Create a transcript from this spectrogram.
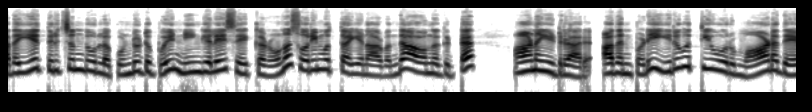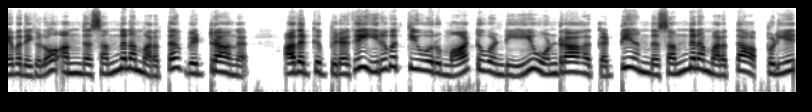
அதையே திருச்செந்தூர்ல கொண்டுட்டு போய் நீங்களே சேர்க்கணும்னு சொரிமுத்தையனார் வந்து அவங்க கிட்ட ஆணையிடுறாரு. அதன்படி இருபத்தி ஒரு மாட தேவதைகளும் அந்த சந்தன மரத்தை வெட்டுறாங்க. அதற்கு பிறகு இருபத்தி ஒரு மாட்டு வண்டியை ஒன்றாக கட்டி அந்த சந்தன மரத்தை அப்படியே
